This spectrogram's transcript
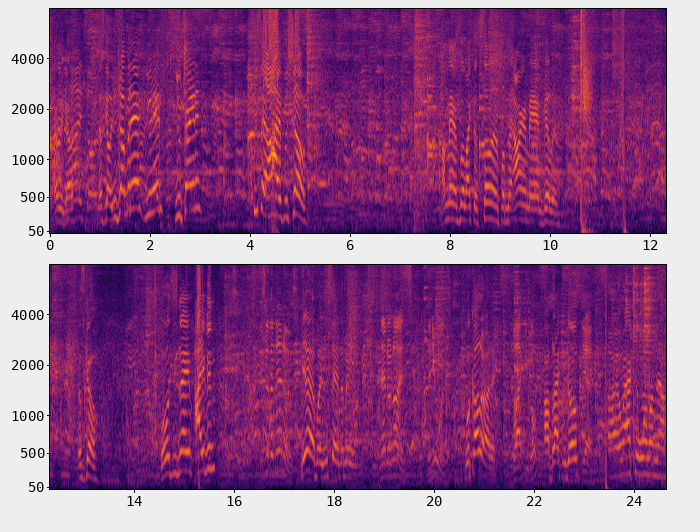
There we go. Let's go. You jumping in? You hitting? You training? He said, all right, for sure. My man's look like the son from the Iron Man villain. Let's go. What was his name? Ivan? These are the Nanos. Yeah, but you said, I mean... Nano 9s, the new ones. What color are they? Black and gold. Oh, black and gold? Yeah. All right, we're actually warm up now.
